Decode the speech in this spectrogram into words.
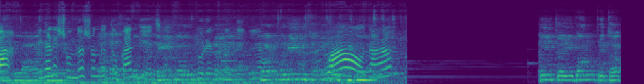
বাহ, এখানে সুন্দর সুন্দর দোকান দিয়েছে। ঘুরে ঘুরে দেখলে। ওয়াও দাঁড়া চৈবং পৃথক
